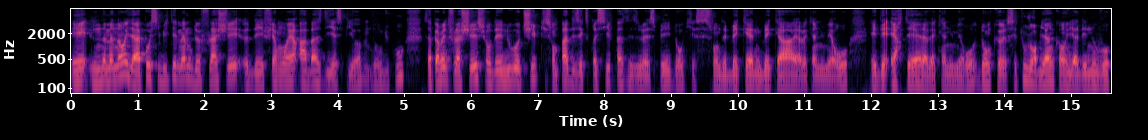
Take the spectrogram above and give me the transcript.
Et maintenant, il y a la possibilité même de flasher euh, des firmware à base d'ISP-Home. Donc, du coup, ça permet de flasher sur des nouveaux chips qui ne sont pas des expressifs, pas des ESP. Donc, ce sont des BKN, BK avec un numéro et des RTL avec un numéro. Donc, euh, c'est toujours bien quand il y a des nouveaux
